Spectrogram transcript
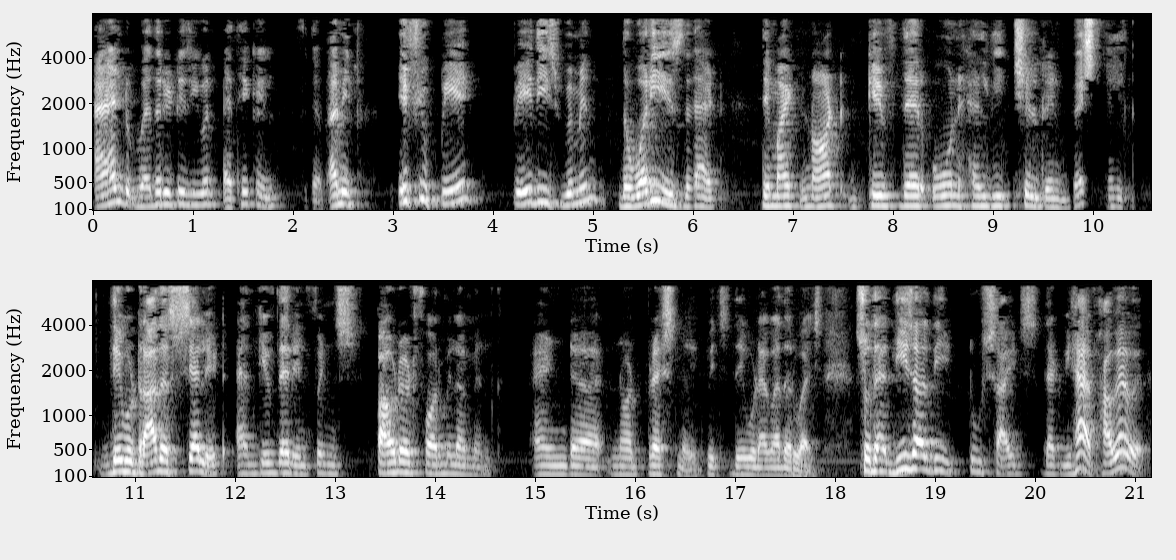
And whether it is even ethical for them. I mean, if you pay pay these women, the worry is that they might not give their own healthy children breast milk. They would rather sell it and give their infants powdered formula milk and uh, not breast milk, which they would have otherwise. So that these are the two sides that we have. However,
